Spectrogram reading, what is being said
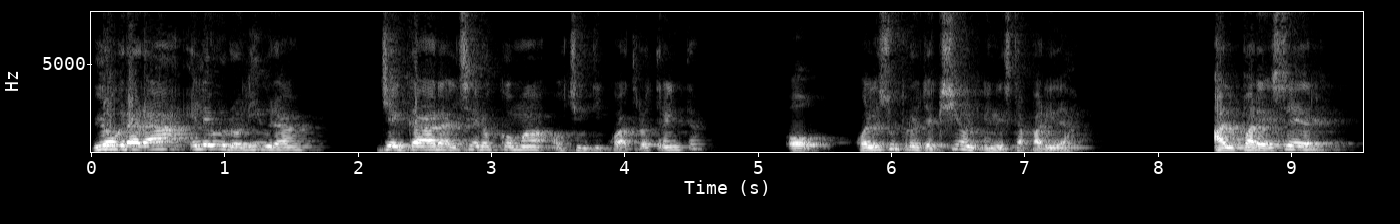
¿Logrará el euro libra llegar al 0,8430? ¿O ¿Cuál es su proyección en esta paridad? Al parecer,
